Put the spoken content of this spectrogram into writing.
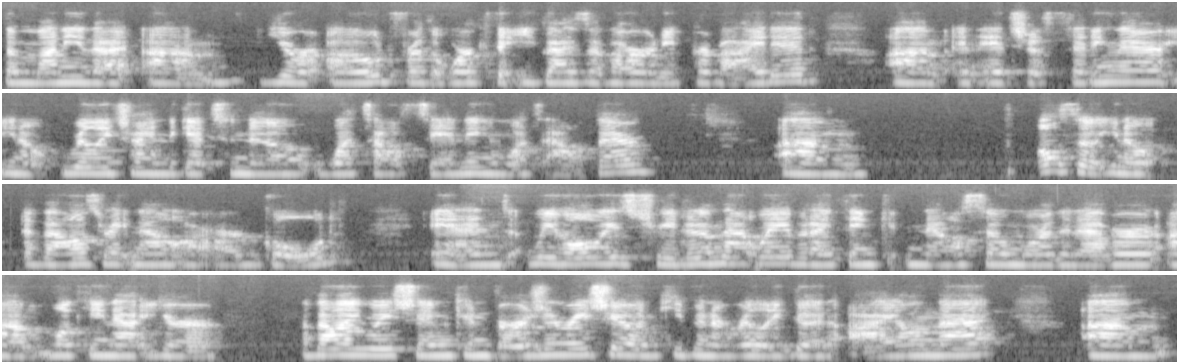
the money that um, you're owed for the work that you guys have already provided um, and it's just sitting there you know really trying to get to know what's outstanding and what's out there. Um, also you know evals right now are our gold and we've always treated them that way but i think now so more than ever um, looking at your evaluation conversion ratio and keeping a really good eye on that um,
